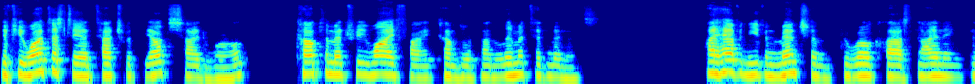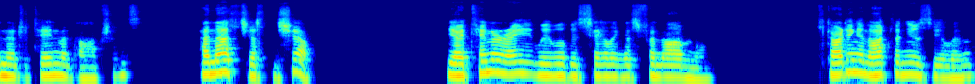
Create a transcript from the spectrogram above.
If you want to stay in touch with the outside world, complimentary Wi Fi comes with unlimited minutes. I haven't even mentioned the world class dining and entertainment options, and that's just the ship. The itinerary we will be sailing is phenomenal. Starting in Auckland, New Zealand,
